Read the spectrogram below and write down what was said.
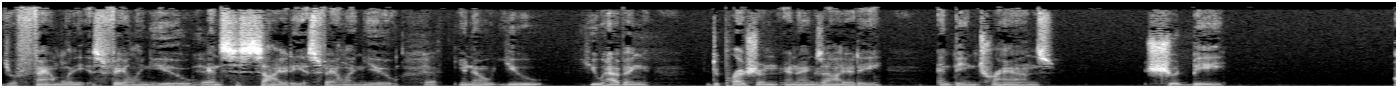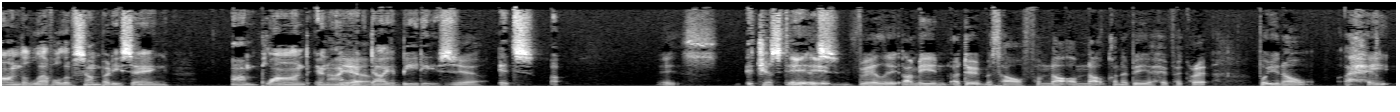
Your family is failing you, Yeah. and society is failing you yeah, you know you you having depression and anxiety and being trans should be on the level of somebody saying I'm blonde and I Yeah. have diabetes. yeah, It's uh, it's it just it, is. it really. I mean, I do it myself. I'm not. I'm not going to be a hypocrite, but you know, I hate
